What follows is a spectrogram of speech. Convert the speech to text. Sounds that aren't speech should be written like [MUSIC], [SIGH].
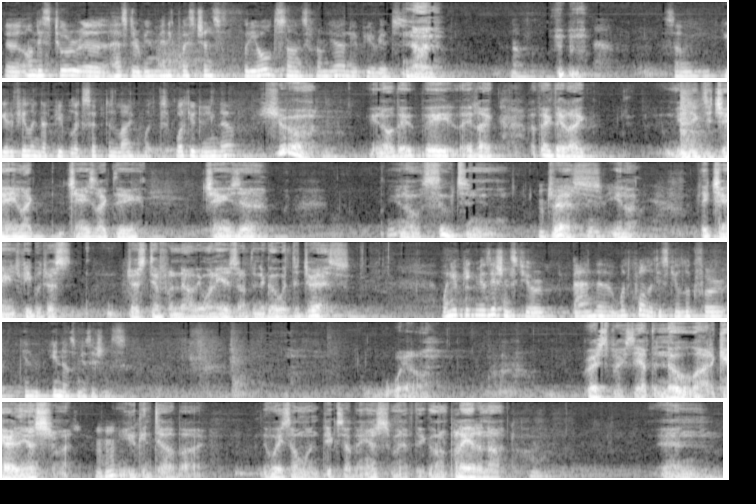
uh, on this tour, uh, has there been many questions for the old songs from the earlier periods? None. No. so you get a feeling that people accept and like what what you're doing now. Sure. You know, they they they like I think they like music to change like change like they change their you know, suits and dress, you know. They change. People dress dress different now. They want to hear something to go with the dress. When you pick musicians to your band, uh, what qualities do you look for in, in those musicians? Well, first place, they have to know how to carry the instrument. Mm-hmm. You can tell by the way someone picks up an instrument if they're going to play it or not. Mm-hmm. And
